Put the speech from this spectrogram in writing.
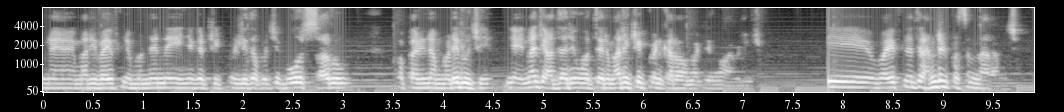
અને મારી વાઈફને બંનેને અહીંયા આગળ ટ્રીટમેન્ટ લીધા પછી બહુ જ સારું પરિણામ મળેલું છે. અને એના જ આધારે હું અત્યારે મારી ટ્રીટમેન્ટ કરવા માટે હું આવેલું છું. એ વાઈફને અત્યારે હંડ્રેડ પર્સન્ટ આરામ છે.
